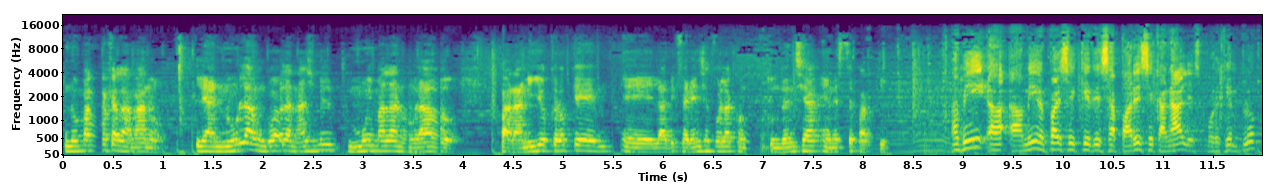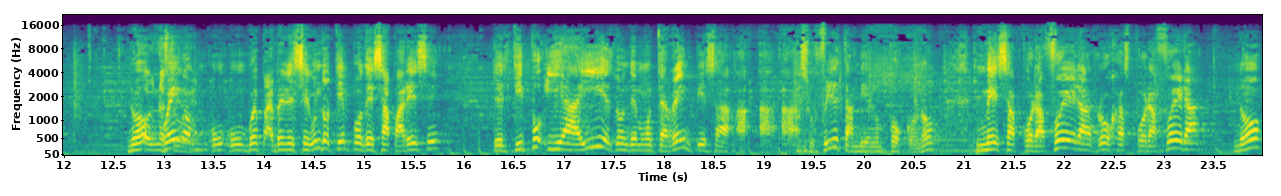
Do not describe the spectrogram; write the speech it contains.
no marca la mano, le anula un gol a Nashville muy mal anulado. Para mí yo creo que eh, la diferencia fue la contundencia en este partido. A mí, a, a mí me parece que desaparece Canales, por ejemplo. No, juega un, un buen En el segundo tiempo desaparece el tipo y ahí es donde Monterrey empieza a, a- a sufrir también un poco, ¿no? Mesa por afuera, Rojas por afuera, ¿no?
